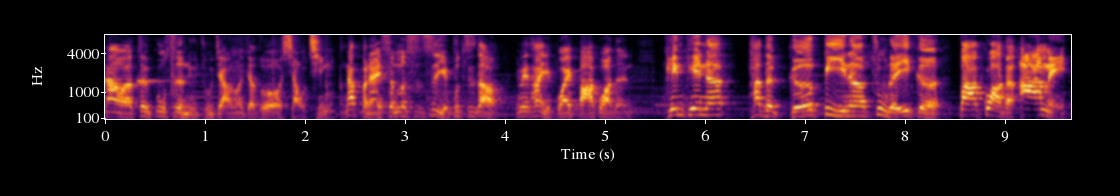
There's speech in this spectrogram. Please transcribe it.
那这个故事的女主角呢，叫做小青。那本来什么事事也不知道，因为她也不爱八卦的人。偏偏呢，她的隔壁呢住了一个八卦的阿美。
